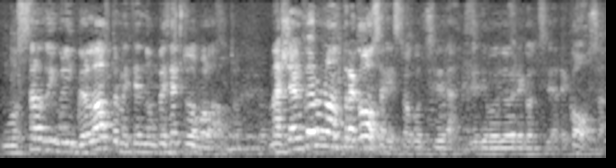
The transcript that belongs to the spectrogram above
uno stato di equilibrio all'altro mettendo un pesetto dopo l'altro ma c'è ancora un'altra cosa che sto considerando che devo dover considerare cosa?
